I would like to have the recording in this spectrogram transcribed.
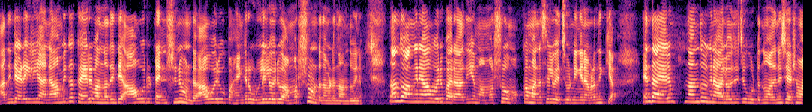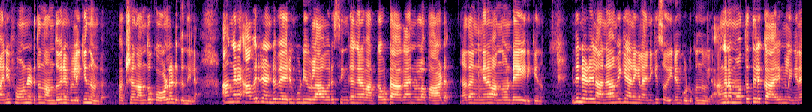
അതിന്റെ ഇടയിൽ ഈ അനാമിക കയറി വന്നതിന്റെ ആ ഒരു ടെൻഷനും ഉണ്ട്. ആ ഒരു ഭയങ്കര ഉള്ളിലൊരു അമർഷമുണ്ട് നമ്മുടെ നന്ദുവിന്. നന്ദു അങ്ങനെ ആ ഒരു പരാതിയും അമർഷവും ഒക്കെ മനസ്സിൽ വെച്ചുകൊണ്ട് ഇങ്ങനെ അവിടെ നിൽക്കുക. എന്തായാലും നന്ദു ഇങ്ങനെ ആലോചിച്ച് കൂട്ടുന്നു. അതിനുശേഷം അനി ഫോൺ എടുത്ത് നന്ദുവിനെ വിളിക്കുന്നുണ്ട്. പക്ഷെ നന്ദു കോൾ എടുക്കുന്നില്ല. അങ്ങനെ അവർ രണ്ടുപേരും കൂടിയുള്ള ആ ഒരു സിങ്ക് അങ്ങനെ വർക്കൗട്ട് ആകാനുള്ള പാട് അതങ്ങനെ വന്നുകൊണ്ടേയിരിക്കുന്നു. ഇതിന്റെ ഇടയിൽ അനാമികയാണെങ്കിൽ അനിക്ക് സ്വൈര്യം കൊടുക്കുന്നുമില്ല. അങ്ങനെ മൊത്തത്തിൽ കാര്യങ്ങൾ ഇങ്ങനെ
